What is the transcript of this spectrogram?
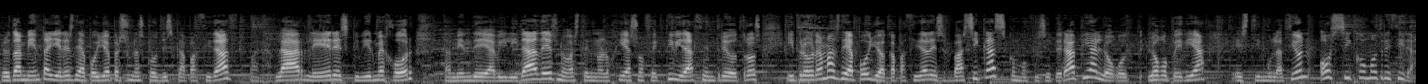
pero también talleres de apoyo a personas con discapacidad para hablar, leer, escribir mejor, también de habilidades, nuevas tecnologías o afectividad, entre otros, y programas de apoyo a capacidades básicas como fisioterapia, logopedia, estimulación o psicomotricidad.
